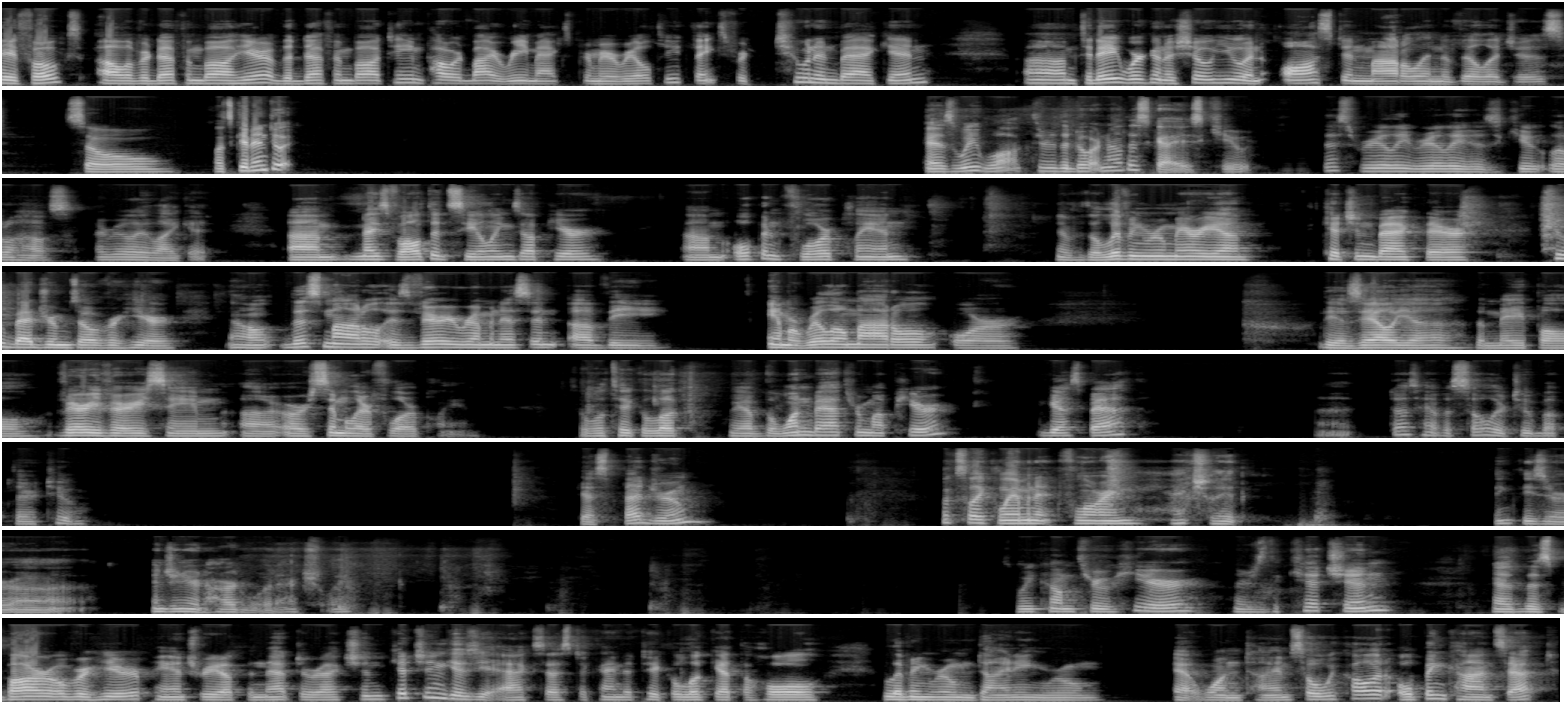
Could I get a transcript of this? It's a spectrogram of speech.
Hey folks, Oliver Deffenbaugh here of the Deffenbaugh team powered by Remax Premier Realty. Thanks for tuning back in. Um, today we're going to show you an Austin model in the villages. So let's get into it. As we walk through the door, now this guy is cute. This really, really is a cute little house. I really like it. Um, nice vaulted ceilings up here. Um, open floor plan. of the living room area, kitchen back there, two bedrooms over here. Now, this model is very reminiscent of the Amarillo model or the azalea, the maple, very, very same uh, or similar floor plan. So we'll take a look. We have the one bathroom up here, guest bath. Uh, does have a solar tube up there too. Guest bedroom. Looks like laminate flooring. Actually, I think these are uh, engineered hardwood, actually. we come through here. There's the kitchen. Has this bar over here, pantry up in that direction. Kitchen gives you access to kind of take a look at the whole living room, dining room at one time. So we call it open concept.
